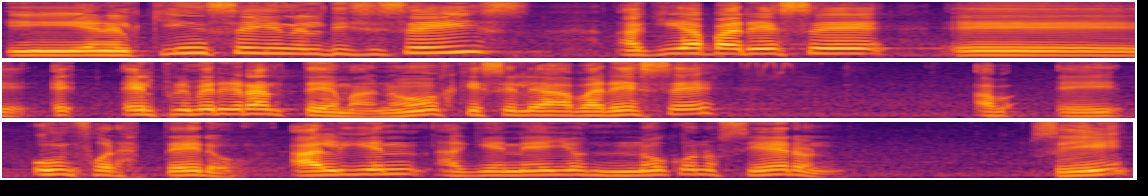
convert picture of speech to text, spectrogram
Y en el 15 y en el 16, aquí aparece eh, e- el primer gran tema, ¿no? Que se les aparece eh, un forastero, alguien a quien ellos no conocieron, ¿sí?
